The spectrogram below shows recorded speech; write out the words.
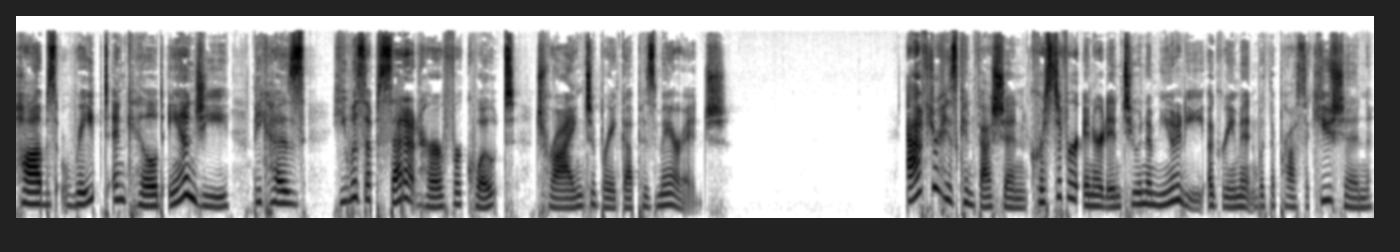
Hobbs raped and killed Angie because he was upset at her for, quote, trying to break up his marriage. After his confession, Christopher entered into an immunity agreement with the prosecution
